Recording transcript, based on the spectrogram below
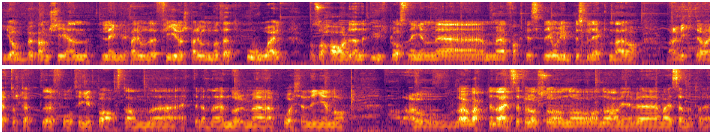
jobbe kanskje i en lengre periode, fireårsperiode mot et OL, og så har du denne utblåsningen med, med faktisk de olympiske lekene der. og Da er det viktig å rett og slett eh, få ting litt på avstand eh, etter denne enorme påkjenningen. og ja, det, har jo, det, har jo, vært en reise for oss, og nå, nå er vi ved veis ende.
